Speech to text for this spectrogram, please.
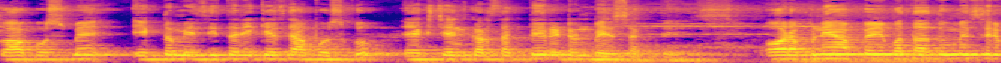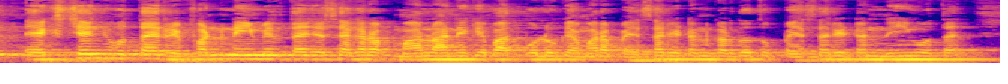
तो आप उसमें एकदम इजी तरीके से आप उसको एक्सचेंज कर सकते हैं रिटर्न भेज सकते हैं। और अपने यहाँ पे बता दूँ, मैं सिर्फ़ एक्सचेंज होता है रिफंड नहीं मिलता है। जैसे अगर आप माल आने के बाद बोलो कि हमारा पैसा रिटर्न कर दो तो पैसा रिटर्न नहीं होता है।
